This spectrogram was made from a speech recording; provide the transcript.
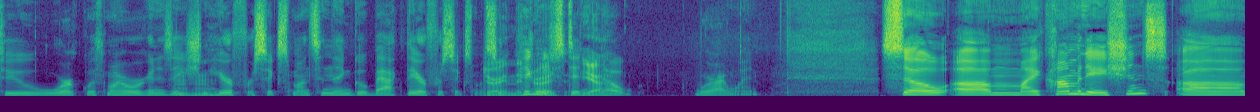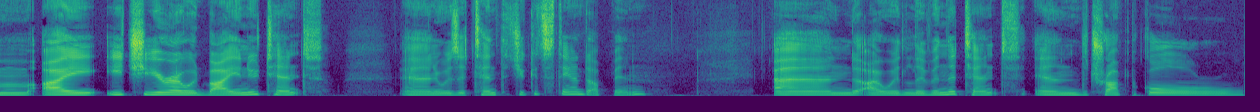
to work with my organization mm-hmm. here for six months and then go back there for six months. During so Pygmies didn't yeah. know where I went. So um, my accommodations, um, I each year I would buy a new tent, and it was a tent that you could stand up in, and I would live in the tent. And the tropical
